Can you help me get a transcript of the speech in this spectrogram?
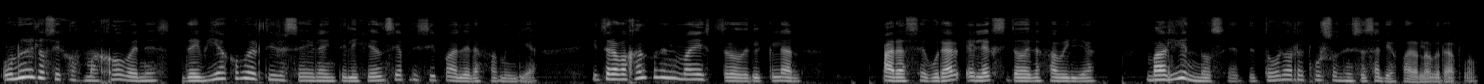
uno de los hijos más jóvenes debía convertirse en la inteligencia principal de la familia y trabajar con el maestro del clan para asegurar el éxito de la familia, valiéndose de todos los recursos necesarios para lograrlo.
